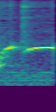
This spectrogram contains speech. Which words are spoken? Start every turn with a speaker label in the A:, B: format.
A: Bye.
